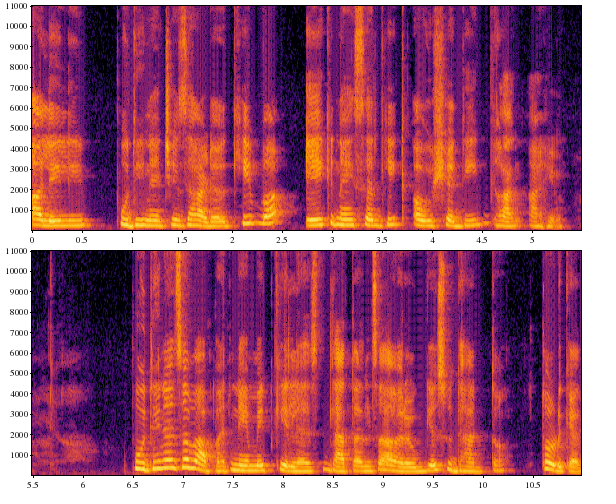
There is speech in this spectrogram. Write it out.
आलेली पुदिन्याची झाडं किंवा एक नैसर्गिक औषधी घाण आहे. पुदिन्याचा वापर नियमित केल्यास दातांचं आरोग्य सुधारतं. थोडक्यात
